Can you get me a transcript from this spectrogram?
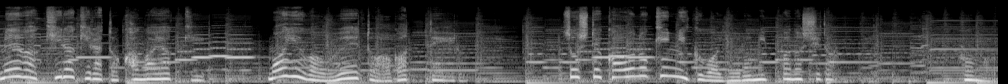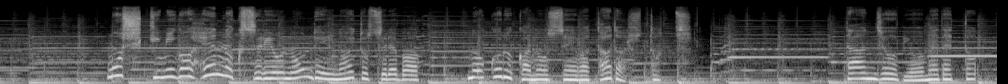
目はキラキラと輝き眉は上へと上がっている。そして顔の筋肉は緩みっぱなしだ。ふむ。もし君が変な薬を飲んでいないとすれば残る可能性はただ一つ。誕生日おめでとう。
